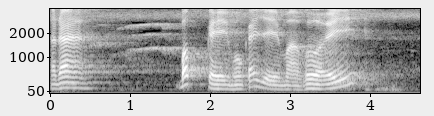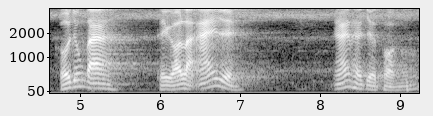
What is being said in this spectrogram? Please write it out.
Thành ra, bất kỳ một cái gì mà vừa ý của chúng ta thì gọi là ái gì? Ái theo chiều thuận.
